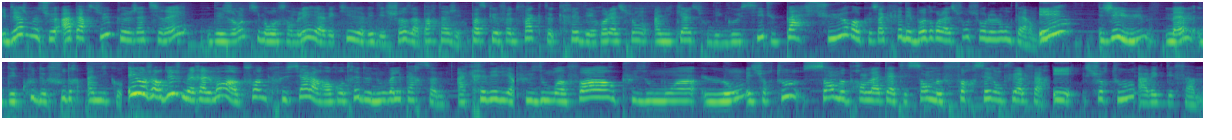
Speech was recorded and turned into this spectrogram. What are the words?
Et bien je me suis aperçue que j'attirais des gens qui me ressemblaient et avec qui j'avais des choses à partager. Parce que fun fact, créer des relations amicales sur des gossips, je suis pas sûre que ça crée des bonnes relations sur le long terme. Et j'ai eu même des coups de foudre amicaux. Et aujourd'hui, je mets réellement un point crucial à rencontrer de nouvelles personnes, à créer des liens plus ou moins forts, plus ou moins longs, et surtout sans me prendre la tête et sans me forcer non plus à le faire. Et surtout avec des femmes,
